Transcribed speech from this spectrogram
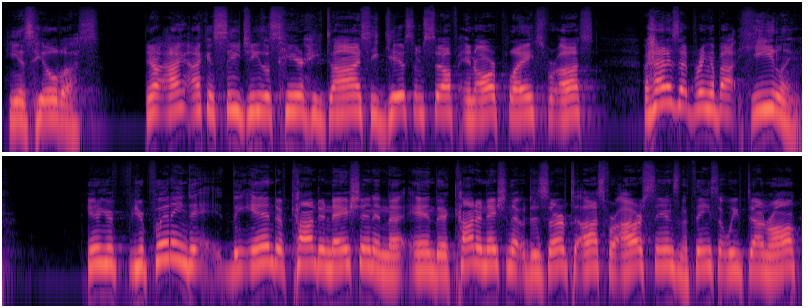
He has healed us. You know, I, I can see Jesus here. He dies, He gives Himself in our place for us. But how does that bring about healing? You know, you're, you're putting the, the end of condemnation and the, and the condemnation that would deserve to us for our sins and the things that we've done wrong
